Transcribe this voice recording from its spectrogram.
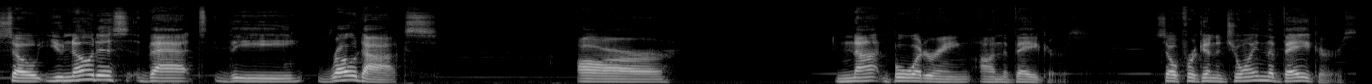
So you notice that the Rhodoks are not bordering on the Vaegirs. So if we're going to join the Vaegirs,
